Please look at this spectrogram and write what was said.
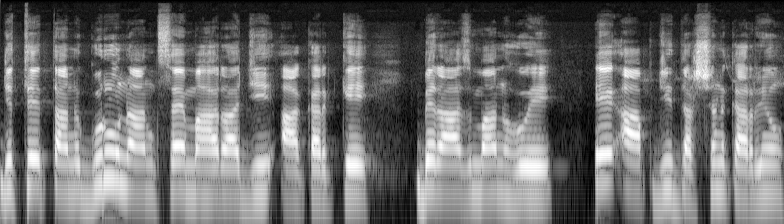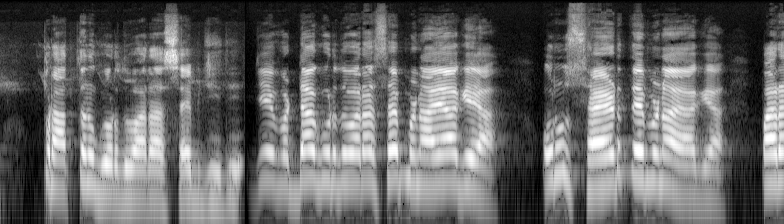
ਜਿੱਥੇ ਧੰਨ ਗੁਰੂ ਨਾਨਕ ਸਾਹਿਬ ਮਹਾਰਾਜ ਜੀ ਆ ਕਰਕੇ ਬਿਰਾਜਮਾਨ ਹੋਏ। ਇਹ ਆਪ ਜੀ ਦਰਸ਼ਨ ਕਰ ਰਹੇ ਹੋ, ਪੁਰਾਤਨ ਗੁਰਦੁਆਰਾ ਸਾਹਿਬ ਜੀ ਦੇ। ਜੇ ਵੱਡਾ ਗੁਰਦੁਆਰਾ ਸਾਹਿਬ ਬਣਾਇਆ ਗਿਆ ਉਹਨੂੰ ਸਾਈਡ ਤੇ ਬਣਾਇਆ ਗਿਆ। ਪਰ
